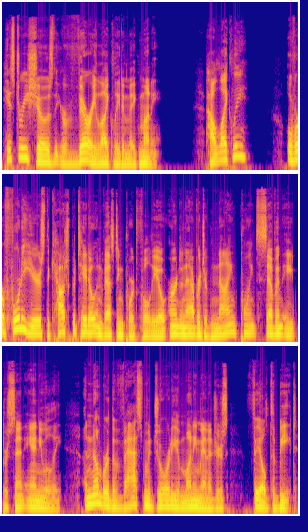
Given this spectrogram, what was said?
history shows that you're very likely to make money. How likely? Over 40 years, the couch potato investing portfolio earned an average of 9.78% annually, a number the vast majority of money managers failed to beat.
